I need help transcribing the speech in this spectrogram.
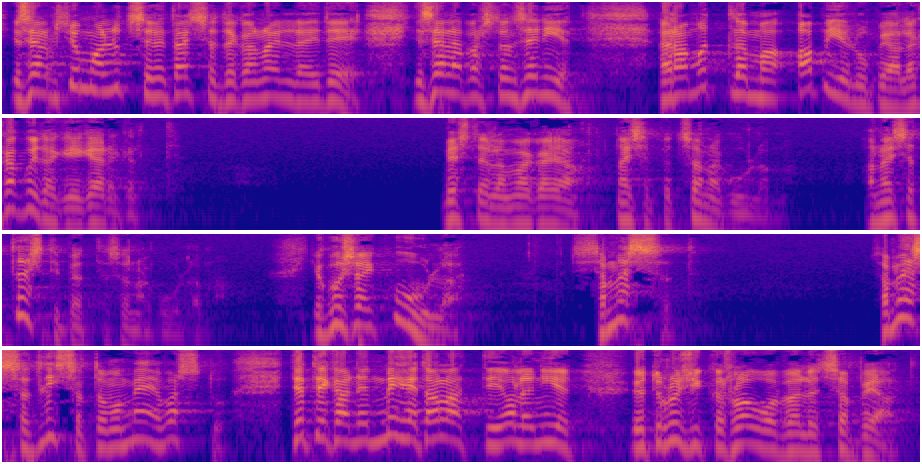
Ja sellepärast jumal üldse nende asjadega nalja ei tee. Ja sellepärast on see nii, et ära mõtle oma abielu peale ka kuidagi kergelt meestel on väga hea, naised peavad sõna kuulama, aga naised tõesti peate sõna kuulama. ja kui sa ei kuula, siis sa mässad. sa mässad lihtsalt oma mehe vastu. teate, ega need mehed alati ei ole nii, et, et rusikas laua peal, et sa pead.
